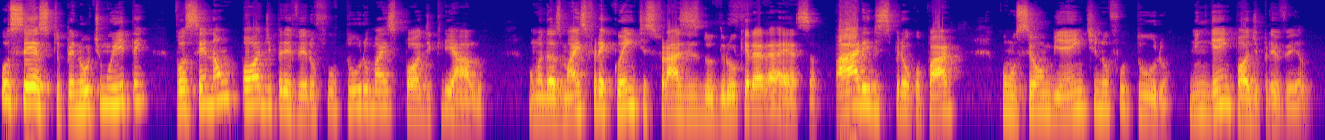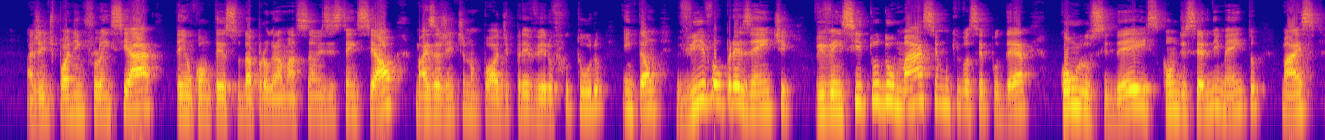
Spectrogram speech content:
O sexto, penúltimo item, você não pode prever o futuro, mas pode criá-lo. Uma das mais frequentes frases do Drucker era essa: pare de se preocupar com o seu ambiente no futuro. Ninguém pode prevê-lo. A gente pode influenciar, tem o contexto da programação existencial, mas a gente não pode prever o futuro. Então, viva o presente, vivencie tudo o máximo que você puder, com lucidez, com discernimento, mas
